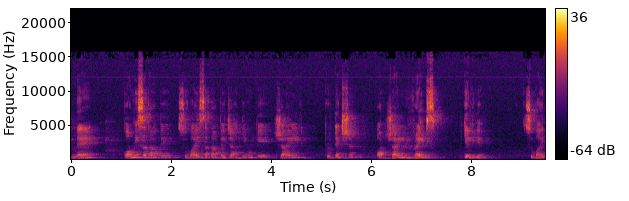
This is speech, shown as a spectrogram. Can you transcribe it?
میں قومی سطح پہ، صوبائی سطح پہ چاہتی ہوں کہ چائلڈ پروٹیکشن اور چائلڈ رائٹس کے لیے صوبائی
